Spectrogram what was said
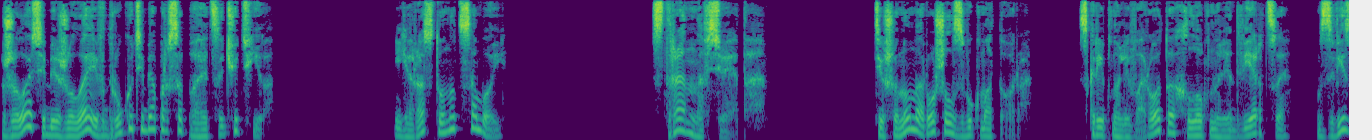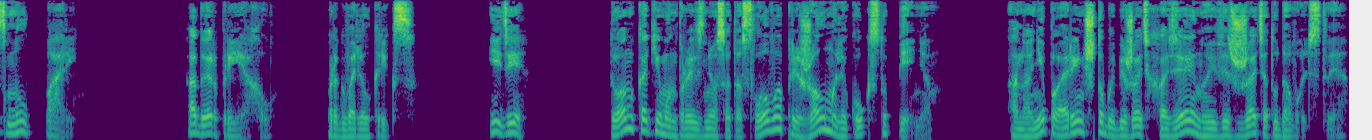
Жила себе жила, и вдруг у тебя просыпается чутье. Я расту над собой. Странно все это. Тишину нарушил звук мотора. Скрипнули ворота, хлопнули дверцы, взвизгнул парень. «Адер приехал», — проговорил Крикс. «Иди». Тон, каким он произнес это слово, прижал Маляку к ступеням. Она не парень, чтобы бежать к хозяину и визжать от удовольствия.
